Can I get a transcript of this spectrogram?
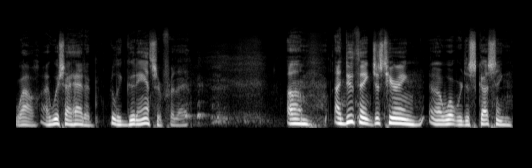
Wow, I wish I had a really good answer for that. Um, I do think just hearing uh, what we're discussing,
